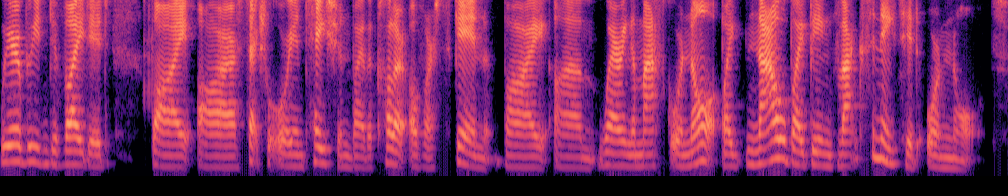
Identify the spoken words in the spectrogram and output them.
We are being divided by our sexual orientation, by the color of our skin, by um, wearing a mask or not, by now by being vaccinated or not,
